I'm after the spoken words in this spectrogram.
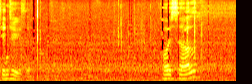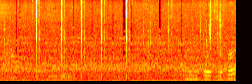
చేంజ్ చేశారు హోసల్ టూ త్రీ ఫోర్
